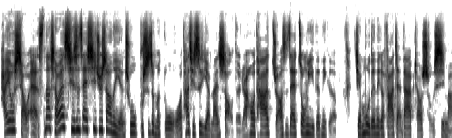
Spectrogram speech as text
还有小 S，那小 S 其实，在戏剧上的演出不是这么多，他其实也蛮少的。然后他主要是在综艺的那个节目的那个发展，大家比较熟悉嘛，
